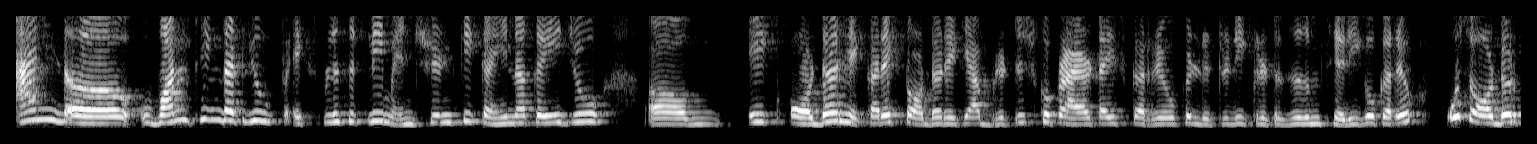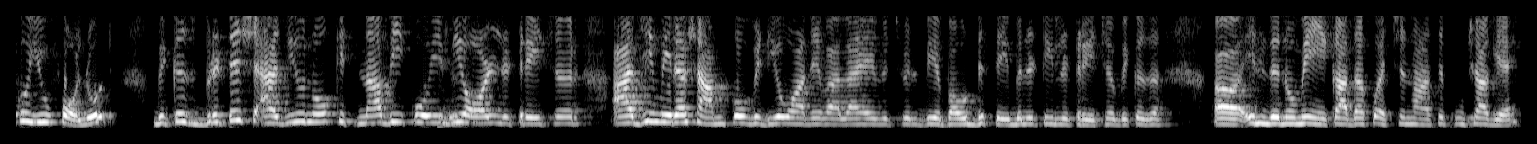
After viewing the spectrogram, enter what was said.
and uh, one thing that you've explicitly mentioned ki kahin na kahin jo um, एक ऑर्डर है करेक्ट ऑर्डर है कि आप ब्रिटिश को प्रायोरिटाइज कर रहे हो फिर लिटरेरी क्रिटिसिज्म थियरी को कर रहे हो उस ऑर्डर को you followed because British as you know कितना भी कोई भी. और लिटरेचर आज ही मेरा शाम को वीडियो आने वाला है which will be about disability literature because इन दिनों में एक आधा क्वेश्चन वहाँ से पूछा गया है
